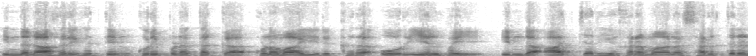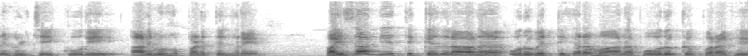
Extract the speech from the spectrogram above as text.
இந்த நாகரிகத்தின் குறிப்பிடத்தக்க குணமாயிருக்கிற ஓர் இயல்பை இந்த ஆச்சரியகரமான சரித்திர நிகழ்ச்சியை கூறி அறிமுகப்படுத்துகிறேன். பைசாந்தியத்துக்கு எதிரான ஒரு வெற்றிகரமான போருக்கு பிறகு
